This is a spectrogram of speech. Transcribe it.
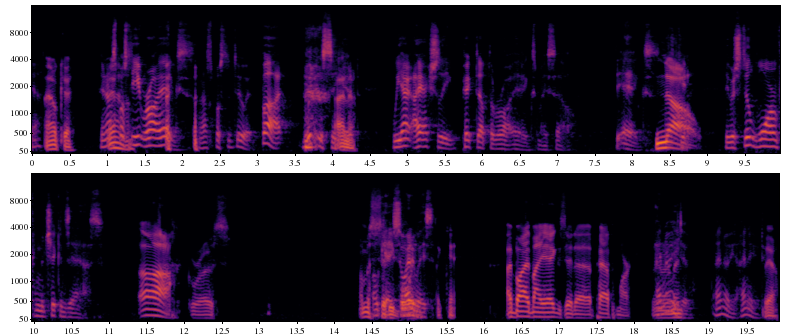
Yeah. Okay. They're not Yeah. supposed to eat raw eggs. They're not supposed to do it. But witnessing I know. it, we I I actually picked up the raw eggs myself. The eggs. No. They were still warm from the chicken's ass. Ah, gross. I'm a city Okay, so boy. anyways. I can't. I buy my eggs at uh, Pathmark. I know what you mean? do. I know you. I know you do. Yeah.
